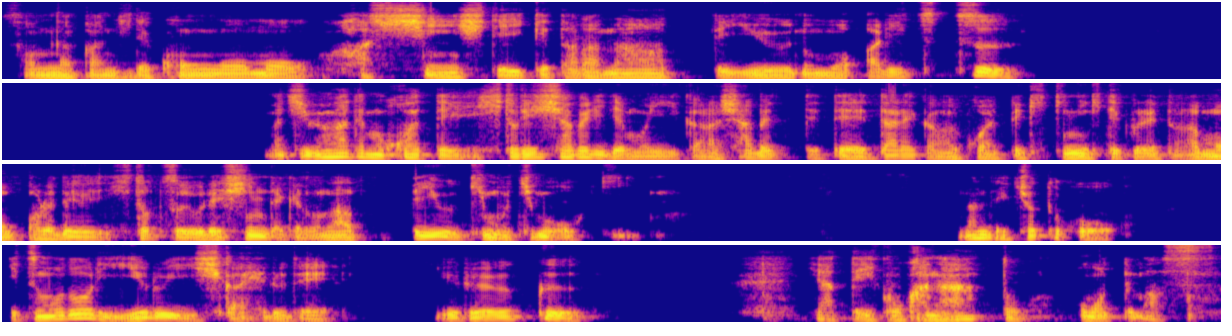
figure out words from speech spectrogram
そんな感じで今後も発信していけたらなっていうのもありつつ、まあ、自分はでもこうやって一人喋りでもいいから喋ってて、誰かがこうやって聞きに来てくれたらもうこれで一つ嬉しいんだけどなっていう気持ちも大きい。なんでちょっとこう、いつも通りゆるいシカヘルで、ゆるくやっていこうかなと思ってます。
